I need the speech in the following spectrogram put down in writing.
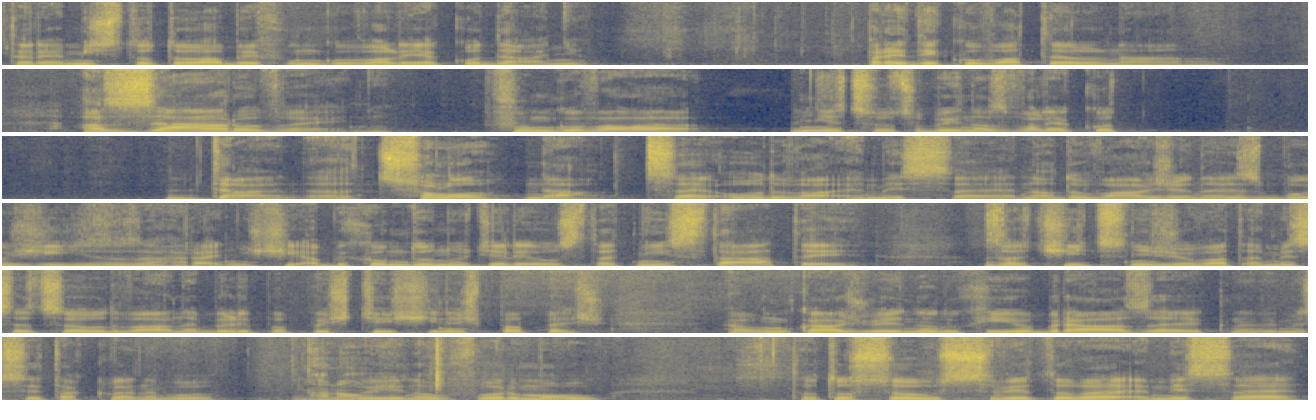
které místo toho, aby fungovaly jako daň, predikovatelná, a zároveň fungovala něco, co bych nazval jako da, clo na CO2 emise na dovážené zboží ze zahraničí, abychom donutili ostatní státy začít snižovat emise CO2, nebyly papeštější než papež. Já vám ukážu jednoduchý obrázek, nevím, jestli takhle nebo ano. jinou formou. Toto jsou světové emise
